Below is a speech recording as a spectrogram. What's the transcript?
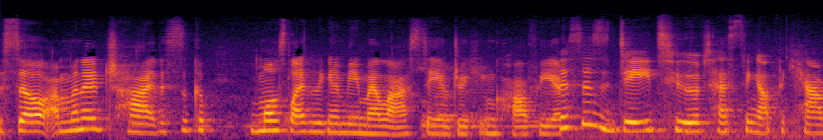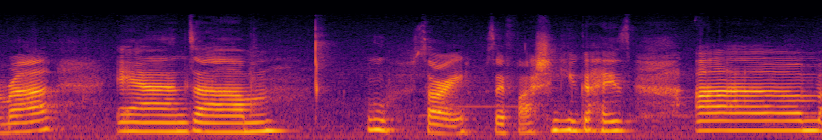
So I'm gonna try, this is most likely gonna be my last day of drinking coffee. This is day two of testing out the camera. And um, Ooh, sorry, was I flashing you guys? Um,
